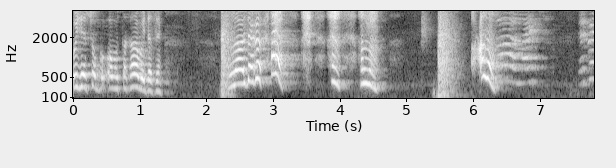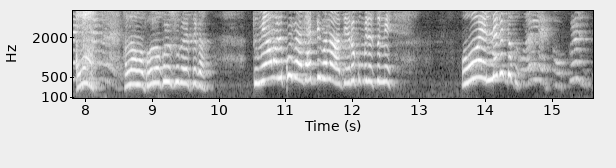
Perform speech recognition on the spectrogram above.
ওই যে সব অবস্থা খারাপ হইতেছে আল্লাহ দেখো আল্লাহ আল্লাহ আল্লাহ আল্লাহ আমার গেছে গা তুমি আমার কই না দিবে না যে এরকম তুমি ও এর লেগে তো ঘরে লাইট অফ করে দিছে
